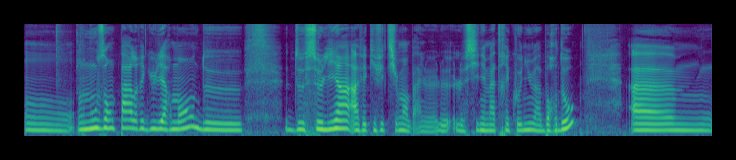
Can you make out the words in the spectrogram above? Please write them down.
on- on nous en parle régulièrement de, de ce lien avec effectivement bah, le, le- le cinéma très connu à Bordeaux. Euh,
